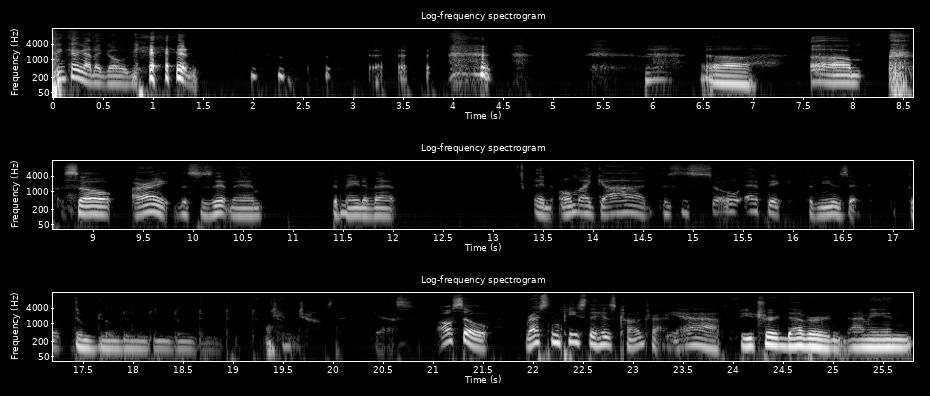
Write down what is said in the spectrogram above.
think I got to go again. Uh, um, so, all right, this is it, man. The main event. And oh my God, this is so epic. The music. The, dum, dum, dum, dum, dum, dum, dum. Jim Johnston. Yes. Also, rest in peace to his contract. Yeah, future endeavor. I mean,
